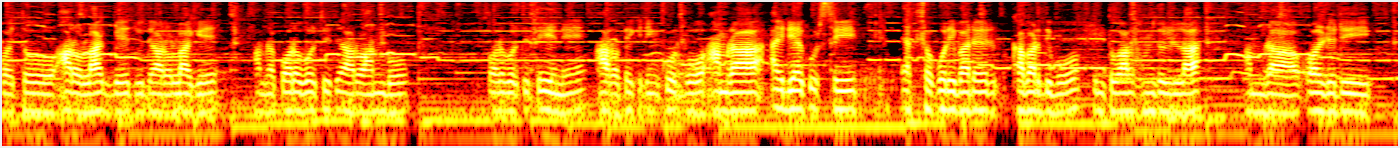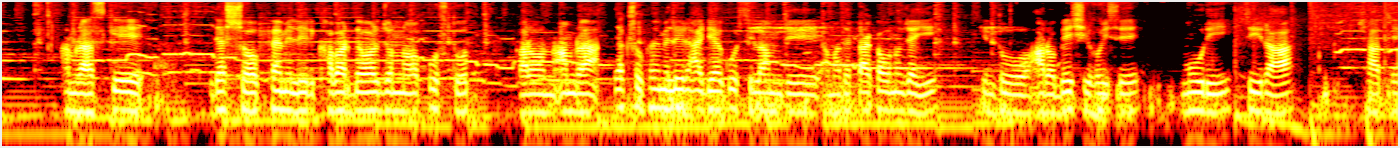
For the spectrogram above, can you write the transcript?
হয়তো আরও লাগবে, যদি আরও লাগে, আমরা পরবর্তীতে আরও আনব। পরবর্তীতে এনে আরও প্যাকেটিং করব। আমরা আইডিয়া করছি একশো পরিবারের খাবার দিব, কিন্তু আলহামদুলিল্লাহ আমরা অলরেডি আমরা আজকে দেড়শো ফ্যামিলির খাবার দেওয়ার জন্য প্রস্তুত। কারণ আমরা একশো ফ্যামিলির আইডিয়া করছিলাম যে আমাদের টাকা অনুযায়ী কিন্তু আরও বেশি হয়েছে। মুড়ি, চিরা, সাথে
